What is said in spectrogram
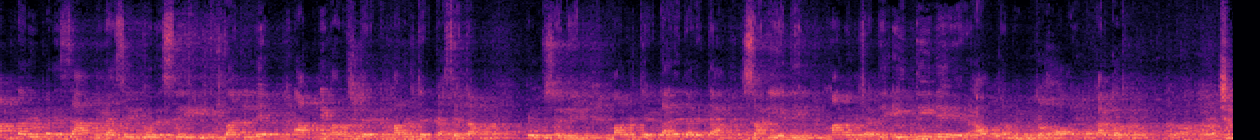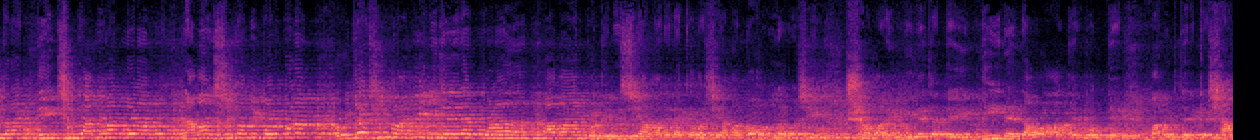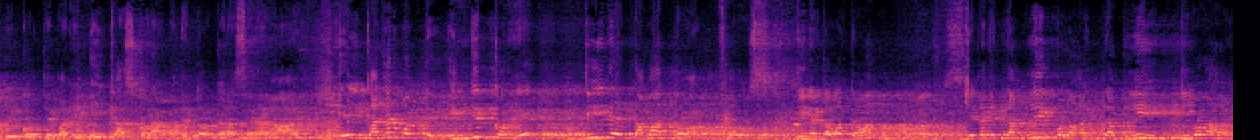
আপনার উপরে করেছি আপনি মানুষদের মানুষদের কাছে তা পৌঁছে দিন, মানুষদের দ্বারে দ্বারে তা জানিয়ে দিন। মানুষ যাতে এই দিনের আওতাভুক্ত হয়। কার কথা? সুতরাং দিন শুধু আমি মানব না, নামাজ শুধু আমি পড়ব না। রোজা শুধু আমি নিজেই রাখব না আমার প্রতিবেশী আমার এলাকাবাসী আমার মহল্লাবাসী সবাই মিলে যাতে এই দিনের দাওয়াতের মধ্যে মানুষদেরকে সামিল করতে পারি এই কাজ করা আমাদের দরকার আছে না এই কাজের মধ্যে ইঙ্গিত করে দিনের দাওয়াত দেওয়া ফরজ। দিনের দাওয়াত দেওয়া? যেটাকে তাবলিগ বলা হয় তাবলিগ কি বলা হয়?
